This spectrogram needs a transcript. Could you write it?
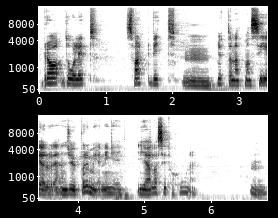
bra, dåligt, svart, vitt, Mm. utan att man ser en djupare mening i, i alla situationer. Mm.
